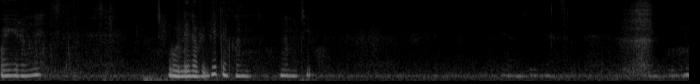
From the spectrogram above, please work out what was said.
quay đắng này. Ngồi lên là phải biết được còn 5 triệu Ừ.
